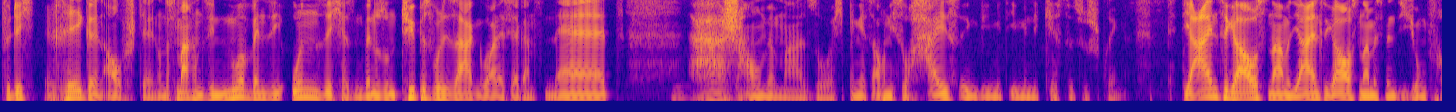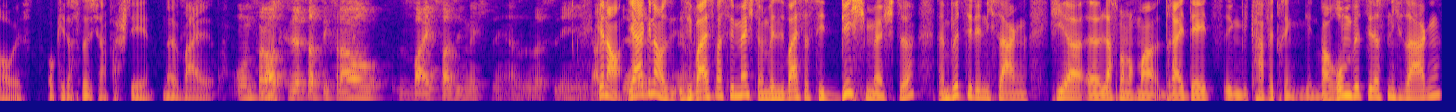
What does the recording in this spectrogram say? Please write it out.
für dich Regeln aufstellen. Und das machen sie nur, wenn sie unsicher sind. Wenn du so ein Typ bist, wo sie sagen, boah, das ist ja ganz nett, ah, schauen wir mal so. Ich bin jetzt auch nicht so heiß, irgendwie mit ihm in die Kiste zu springen. Die einzige Ausnahme, die einzige Ausnahme ist, wenn sie Jungfrau ist. Okay, das würde ich dann verstehen, ne, weil. Und vorausgesetzt, dass die Frau weiß, was sie möchte. Also, dass sie genau, ja, genau. Sie, sie, weiß, was sie möchte. Und wenn sie weiß, dass sie dich möchte, dann wird sie dir nicht sagen, hier, äh, lass mal noch mal drei Dates irgendwie Kaffee trinken gehen. Warum wird sie das nicht sagen?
